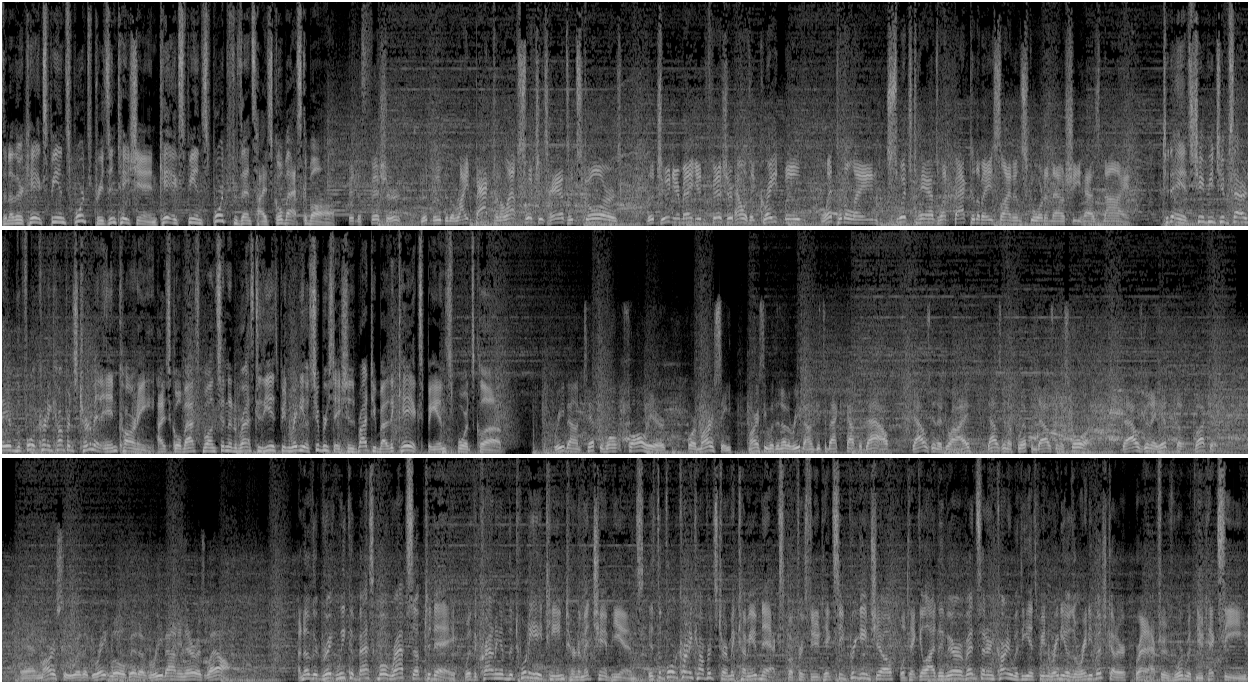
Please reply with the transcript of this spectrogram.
Another KXPN Sports presentation. KXPN Sports presents high school basketball. Into Fisher. Good move to the right, back to the left, switches hands and scores. The junior Megan Fisher. That was a great move. Went to the lane, switched hands, went back to the baseline and scored, and now she has nine. Today it's Championship Saturday of the Fort Kearney Conference Tournament in Kearney. High school basketball in Central Nebraska's ESPN Radio Superstation is brought to you by the KXPN Sports Club. Rebound tipped won't fall here for Marcy. Marcy with another rebound gets it back out to Dow. Dow's going to drive. Dow's going to flip, and Dow's going to score. Dow's going to hit the bucket. And Marcy with a great little bit of rebounding there as well. Another great week of basketball wraps up today with the crowning of the 2018 tournament champions. It's the Fort Kearney Conference Tournament coming up next, but first, the NuTech Seed pregame show. We'll take you live to the Viaero Event Center in Kearney with ESPN Radio's Randy Bushcutter right after his word with NuTech Seed.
